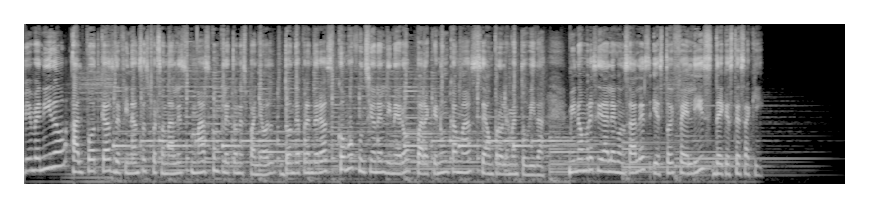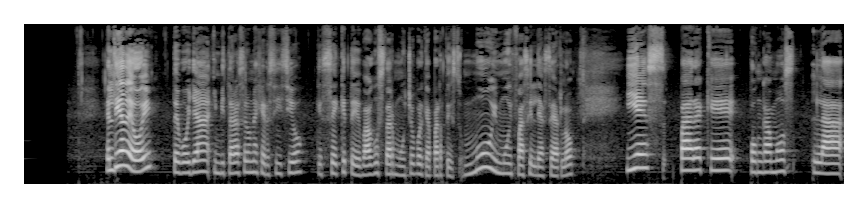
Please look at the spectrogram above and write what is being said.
Bienvenido al podcast de finanzas personales más completo en español, donde aprenderás cómo funciona el dinero para que nunca más sea un problema en tu vida. Mi nombre es Idalia González y estoy feliz de que estés aquí. El día de hoy te voy a invitar a hacer un ejercicio que sé que te va a gustar mucho porque aparte es muy muy fácil de hacerlo y es para que pongamos la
